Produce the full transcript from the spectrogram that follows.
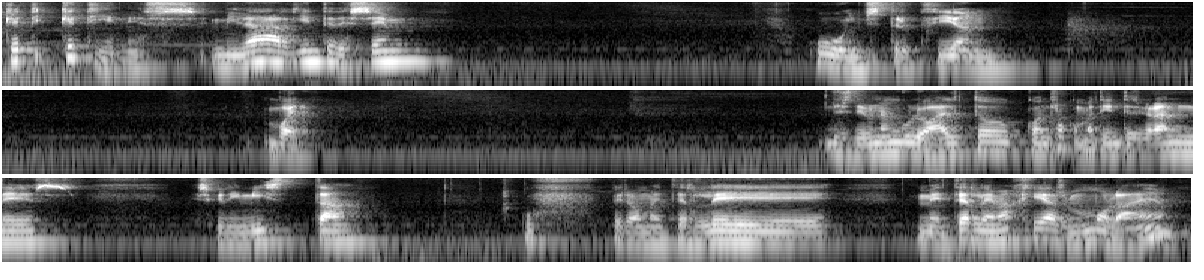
¿Qué, qué tienes? Mirada ardiente de Sem. Uh, instrucción. Bueno. Desde un ángulo alto, contra combatientes grandes. Esgrimista. Uf, pero meterle. Meterle magias mola, ¿eh?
